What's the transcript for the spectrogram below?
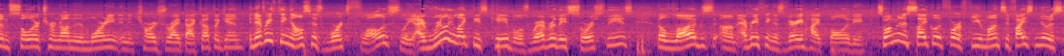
system, solar turned on in the morning and it charged right back up again. And everything else has worked flawlessly. I really like these cables, wherever they source these. The lugs, um, everything is very high quality. So I'm gonna cycle it for a few months. If I notice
